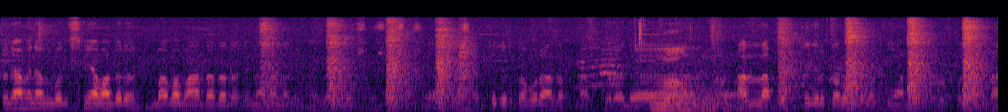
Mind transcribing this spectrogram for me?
তুলে আমি নাম বলছি আমাদের বাবা মা দাদা নানা নানি ভাই প্রত্যেকের কবর আজাব মাফ করে দেয়। আল্লাহ। প্রত্যেকের কবরগুলো কি আমরা না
